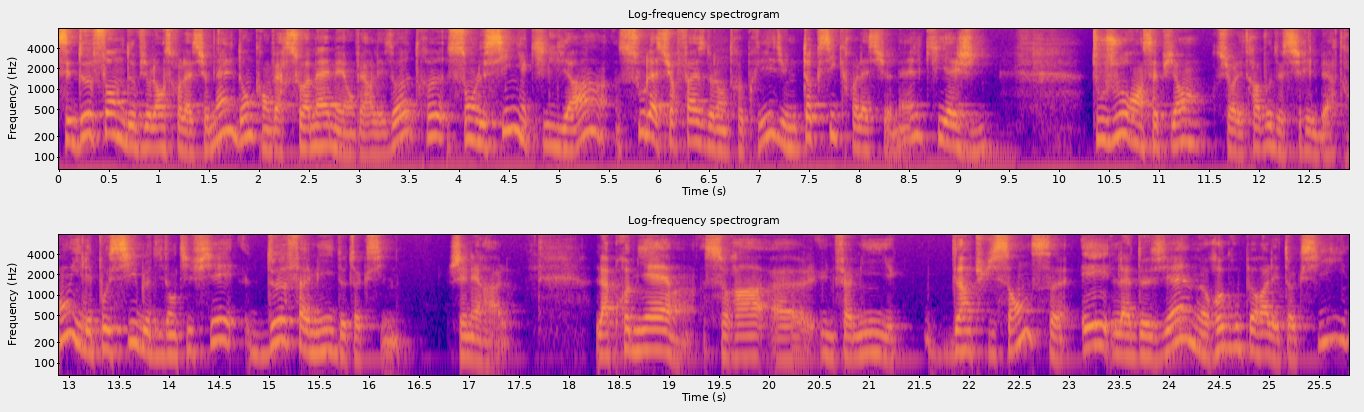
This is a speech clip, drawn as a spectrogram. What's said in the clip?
Ces deux formes de violence relationnelle, donc envers soi-même et envers les autres, sont le signe qu'il y a, sous la surface de l'entreprise, une toxique relationnelle qui agit Toujours en s'appuyant sur les travaux de Cyril Bertrand, il est possible d'identifier deux familles de toxines générales. La première sera euh, une famille d'impuissance et la deuxième regroupera les toxines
